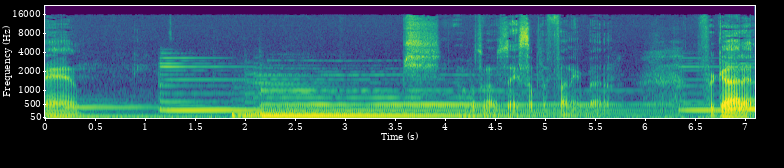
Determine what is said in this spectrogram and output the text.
Man, I was gonna say something funny, but forgot it.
